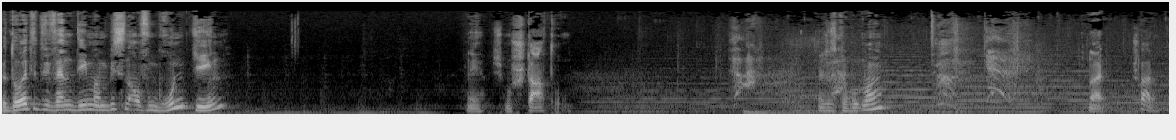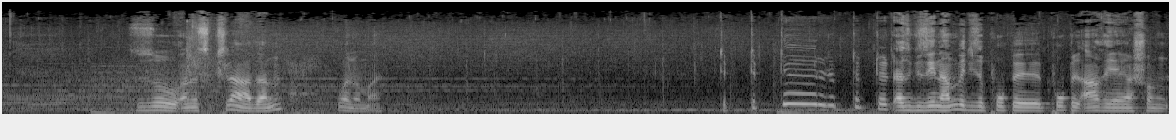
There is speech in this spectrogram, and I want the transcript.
Bedeutet, wir werden dem mal ein bisschen auf den Grund gehen. Nee, ich muss Start drücken. Kann ich das kaputt machen? Nein, schade. So, alles klar, dann wollen wir mal. Also gesehen haben wir diese Popel, Popel-Aria ja schon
